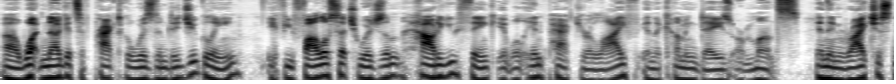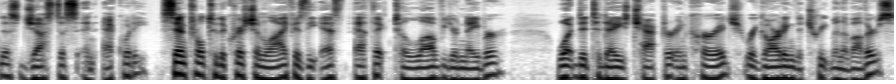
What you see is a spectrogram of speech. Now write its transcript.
Uh, what nuggets of practical wisdom did you glean? If you follow such wisdom, how do you think it will impact your life in the coming days or months? And then righteousness, justice, and equity. Central to the Christian life is the ethic to love your neighbor. What did today's chapter encourage regarding the treatment of others?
